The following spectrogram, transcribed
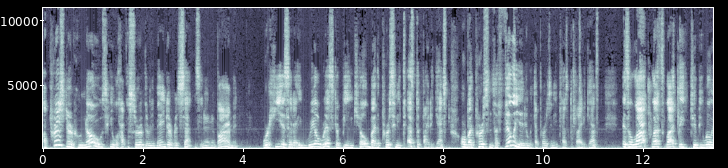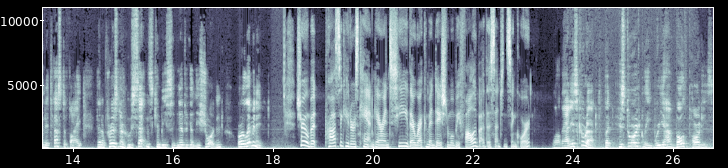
A prisoner who knows he will have to serve the remainder of his sentence in an environment where he is at a real risk of being killed by the person he testified against or by persons affiliated with the person he testified against is a lot less likely to be willing to testify than a prisoner whose sentence can be significantly shortened or eliminated. True, but prosecutors can't guarantee their recommendation will be followed by the sentencing court. Well, that is correct. But historically, where you have both parties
